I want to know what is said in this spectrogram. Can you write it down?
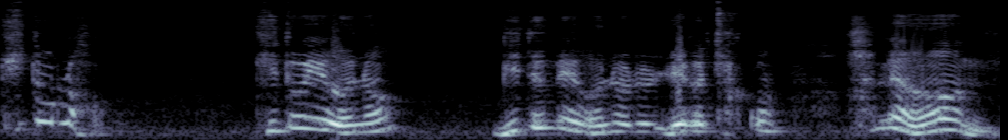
기도를 하고 기도의 언어, 믿음의 언어를 내가 자꾸 하면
